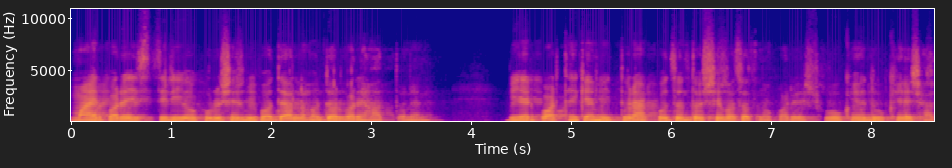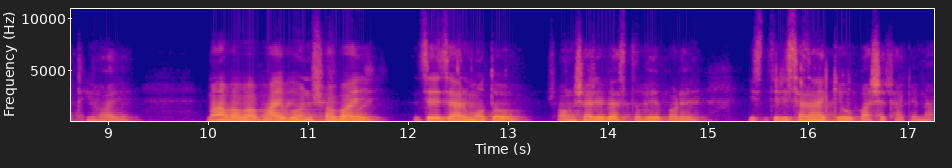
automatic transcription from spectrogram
মায়ের পরে স্ত্রী ও পুরুষের বিপদে আল্লাহর দরবারে হাত তোলেন। বিয়ের পর থেকে মৃত্যুর আগ পর্যন্ত সেবা যত্ন করে, সুখে দুঃখে সাথী হয়। মা, বাবা, ভাই, বোন সবাই যে যার মতো সংসারে ব্যস্ত হয়ে পড়ে, স্ত্রী ছাড়া কেউ পাশে থাকে না।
